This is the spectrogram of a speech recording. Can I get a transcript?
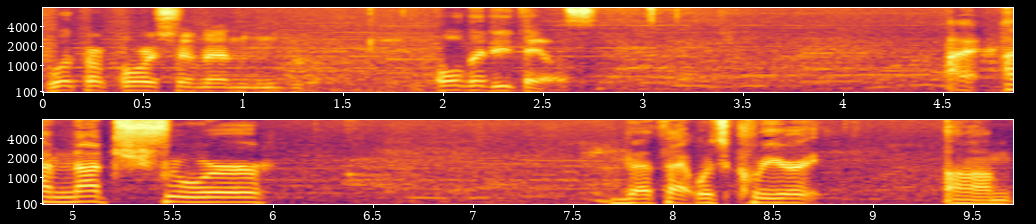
What proportion and all the details? I, I'm not sure that that was clear. Um,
